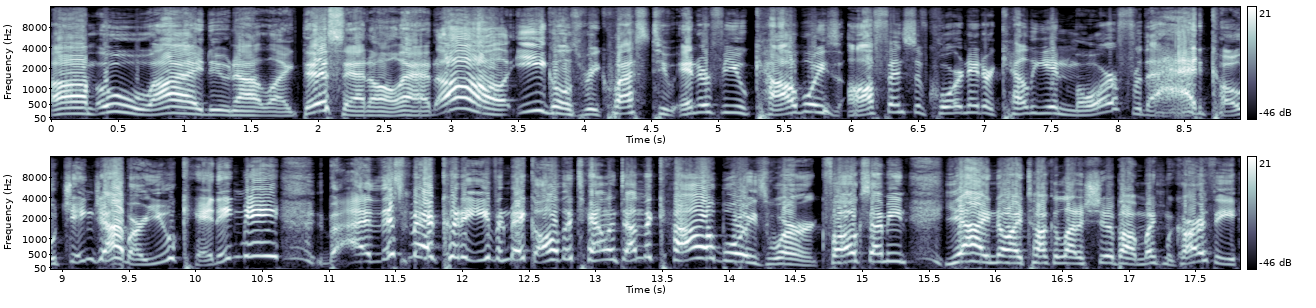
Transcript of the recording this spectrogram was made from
Um, ooh, I do not like this at all. At all. Eagles request to interview Cowboys offensive coordinator Kellen Moore for the head coaching job. Are you kidding me? Uh, this man couldn't even make all the talent on the Cowboys work, folks. I mean, yeah, I know I talk a lot of shit about Mike McCarthy,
